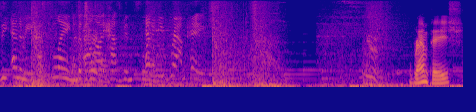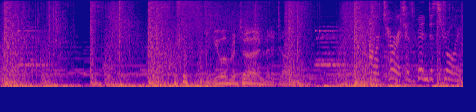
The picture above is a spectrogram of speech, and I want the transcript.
The enemy has slain the turtle. ally has been slain. Enemy rampage. Rampage. You have returned, Minotaur. Our turret has been destroyed.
